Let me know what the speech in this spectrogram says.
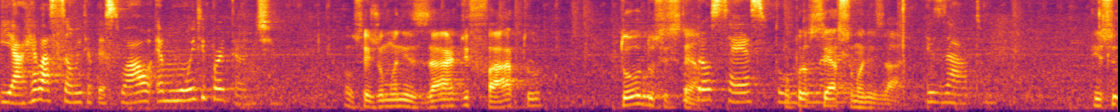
e a relação interpessoal é muito importante. Ou seja, humanizar de fato todo o sistema. O processo todo. O processo né? humanizado. Exato. Isso,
